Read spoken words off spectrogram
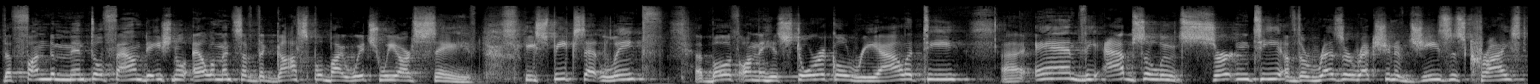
the fundamental foundational elements of the gospel by which we are saved. He speaks at length uh, both on the historical reality uh, and the absolute certainty of the resurrection of Jesus Christ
